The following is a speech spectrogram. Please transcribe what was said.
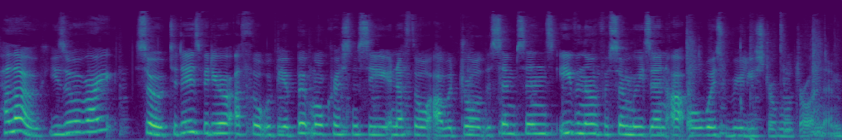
Hello, you alright? So today's video I thought would be a bit more Christmassy and I thought I would draw the Simpsons even though for some reason I always really struggle drawing them.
